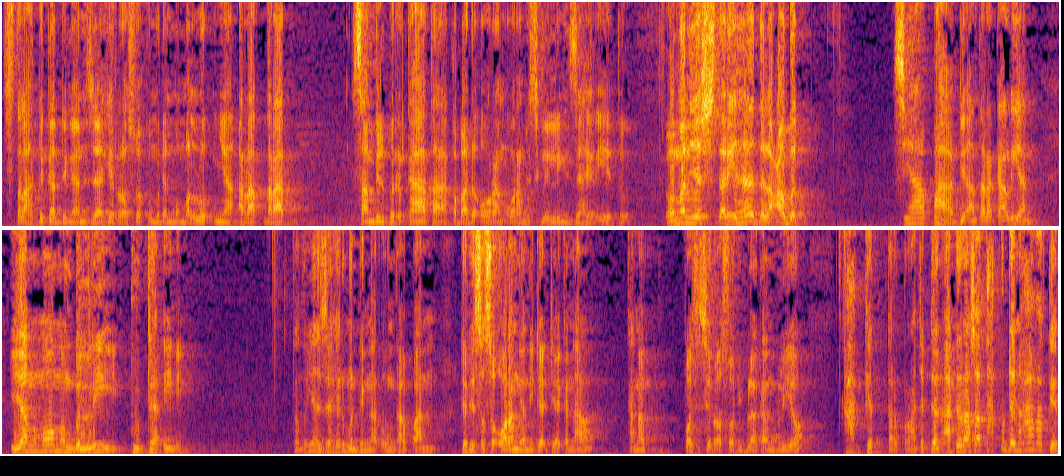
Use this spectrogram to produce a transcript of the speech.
setelah dekat dengan Zahir Rasulullah kemudian memeluknya erat-erat sambil berkata kepada orang-orang di sekeliling Zahir itu "Waman yashtari hadzal 'abd?" Siapa di antara kalian yang mau membeli budak ini? Tentunya Zahir mendengar ungkapan dari seseorang yang tidak dia kenal karena posisi Rasul di belakang beliau kaget, terperanjat dan ada rasa takut dan khawatir.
